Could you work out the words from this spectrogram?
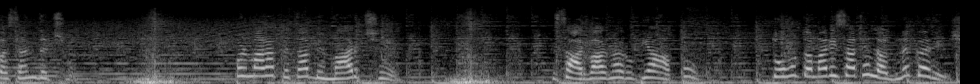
પસંદ છું. પણ મારા પિતા બીમાર છે. સારવારના રૂપિયા આપો, તો હું તમારી સાથે લગ્ન કરીશ.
